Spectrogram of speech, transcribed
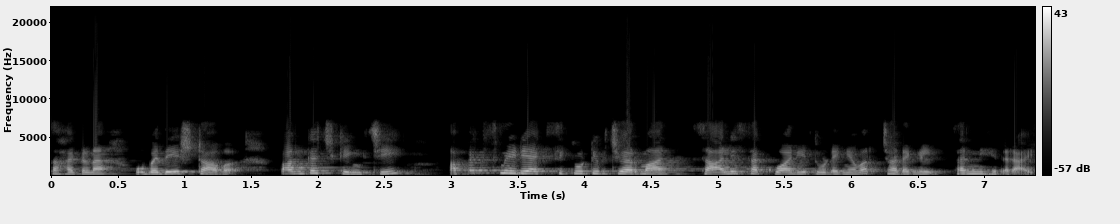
സഹകരണ ഉപദേഷ്ടാവ് Pankaj Khimji Apex media executive chairman Sali Aqwani തുടങ്ങിയവർ ചടങ്ങിൽ സന്നിഹിതരായി.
